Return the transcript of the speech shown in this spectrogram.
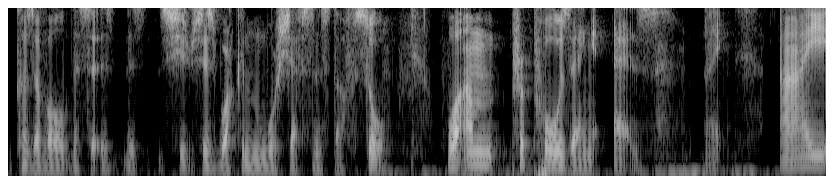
because of all this. This she, she's working more shifts and stuff. So, what I'm proposing is right. I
